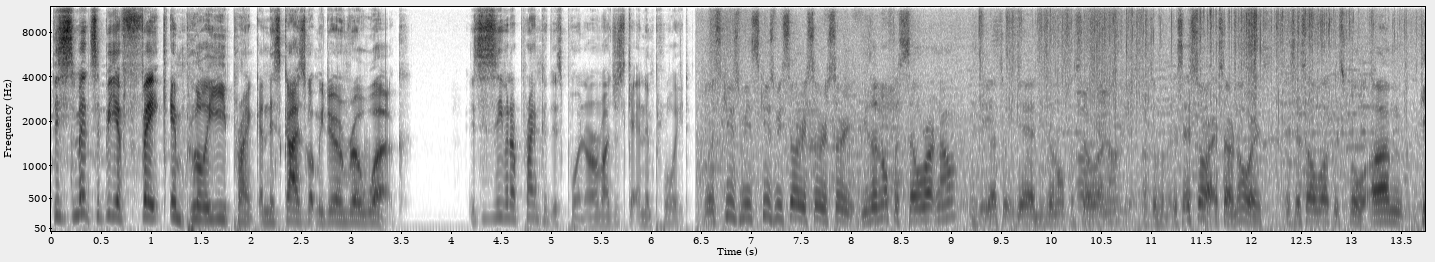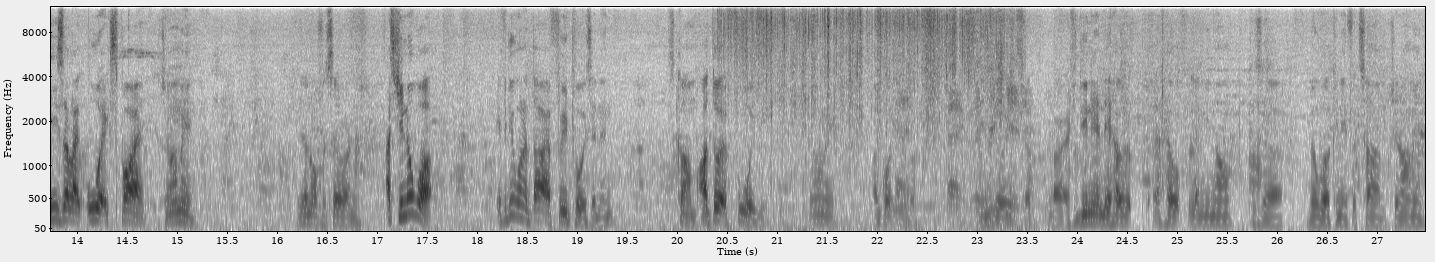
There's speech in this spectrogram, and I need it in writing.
This is meant to be a fake employee prank and this guy's got me doing real work. Is this even a prank at this point, or am I just getting employed? Yo, excuse me, excuse me, sorry, sorry, sorry. These are not for sale right now? Is it, you have to- yeah, these are not for sale right now? That's all- It's, it's alright, it's alright, no worries. It's, it's all work, it's full. Um, these are like all expired, do you know what I mean? These are not for sale right now. Actually, you know what? If you do want to die of food poisoning, it's calm. I'll do it for you. Do you know what I mean? I got you, bro. Thanks. Enjoy yourself. Alright, if you do need any help, uh, help let me know, because uh, I've been working here for time, do you know what I mean?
